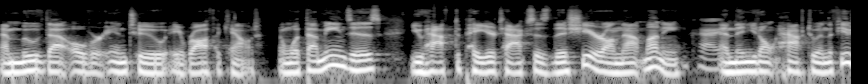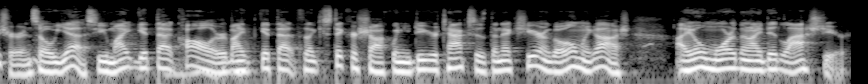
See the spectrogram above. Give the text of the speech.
and move that over into a Roth account. And what that means is you have to pay your taxes this year on that money. Okay. And then you don't have to in the future. And so, yes, you might get that call or might get that like sticker shock when you do your taxes the next year and go, oh my gosh, I owe more than I did last year.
